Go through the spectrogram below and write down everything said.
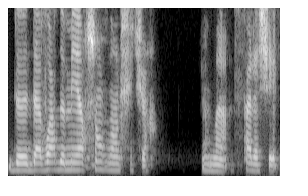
d'avoir de, de, meilleures chances dans le futur. Donc voilà, pas lâcher.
